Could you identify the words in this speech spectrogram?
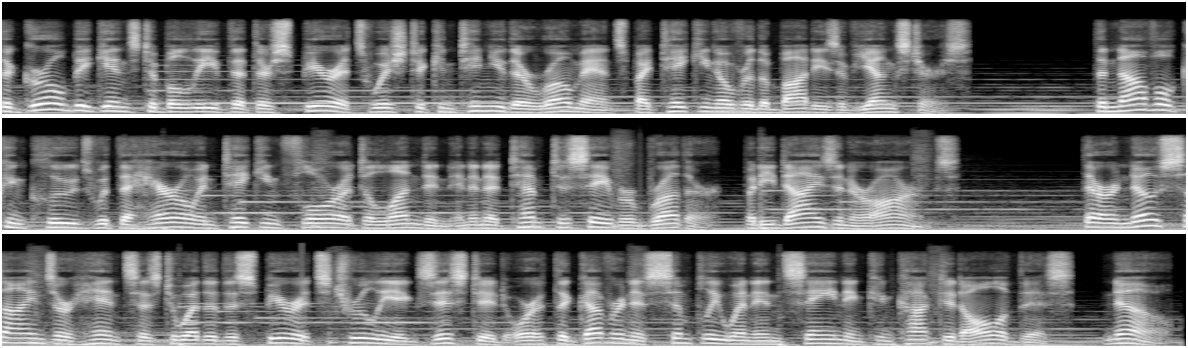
The girl begins to believe that their spirits wish to continue their romance by taking over the bodies of youngsters. The novel concludes with the heroine taking Flora to London in an attempt to save her brother, but he dies in her arms. There are no signs or hints as to whether the spirits truly existed or if the governess simply went insane and concocted all of this, no.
